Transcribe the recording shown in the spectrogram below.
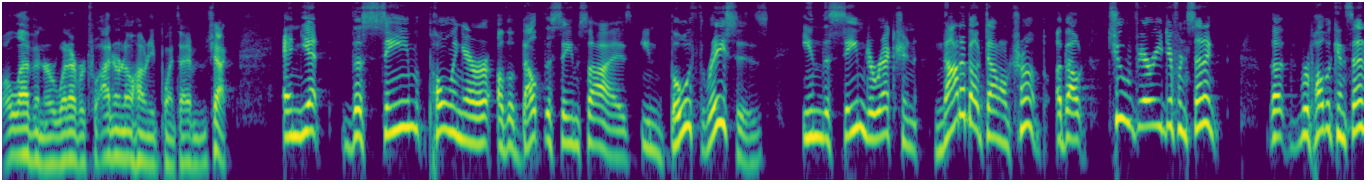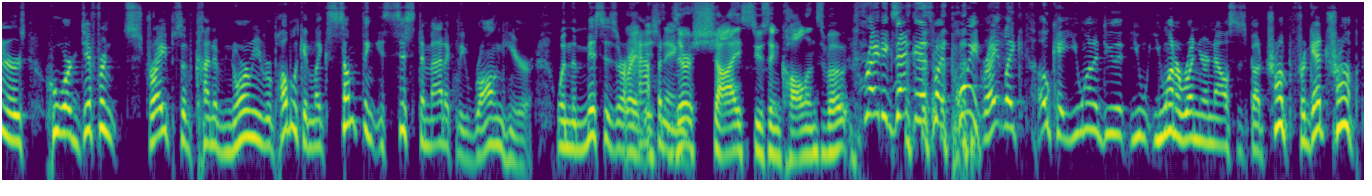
11 or whatever. 12, I don't know how many points, I haven't checked. And yet, the same polling error of about the same size in both races in the same direction, not about Donald Trump, about two very different Senate uh, Republican senators who are different stripes of kind of normie Republican. Like something is systematically wrong here when the misses are right. happening. Is, is there a shy Susan Collins vote? Right, exactly. That's my point, right? Like, okay, you want to do that. You you want to run your analysis about Trump. Forget Trump.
